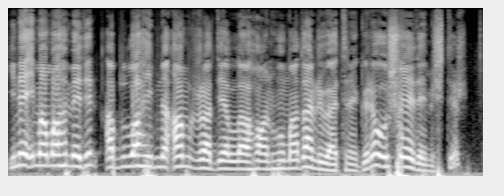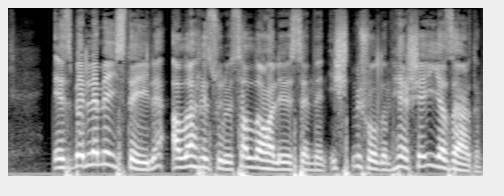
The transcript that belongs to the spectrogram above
Yine İmam Ahmet'in Abdullah İbni Amr radıyallahu anhuma'dan rivayetine göre o şöyle demiştir. Ezberleme isteğiyle Allah Resulü sallallahu aleyhi ve sellem'den işitmiş olduğum her şeyi yazardım.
